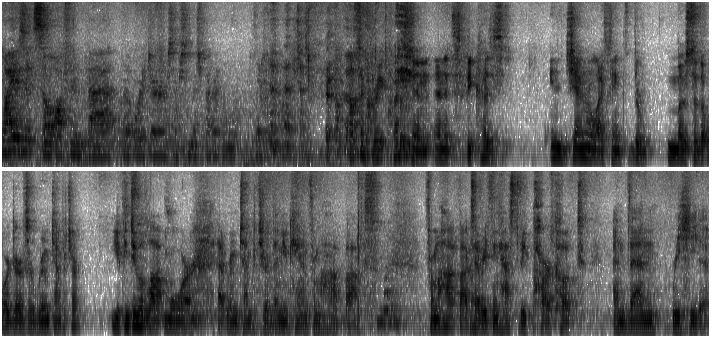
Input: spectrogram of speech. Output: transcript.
why is it so often that the hors d'oeuvres are so much better than the plate of? That's a great question, and it's because, in general, I think the most of the hors d'oeuvres are room temperature. You can do a lot more at room temperature than you can from a hot box. From a hot box, everything has to be par cooked and then reheated,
